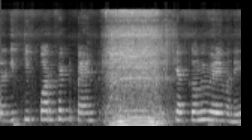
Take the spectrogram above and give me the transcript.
तर इतकी परफेक्ट पॅन्ट इतक्या कमी वेळेमध्ये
